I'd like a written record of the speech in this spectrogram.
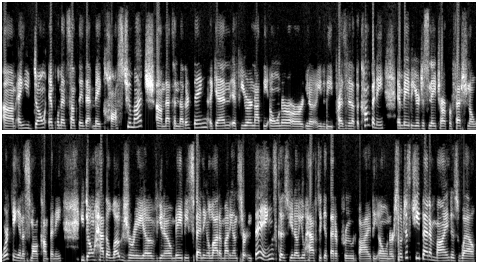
um, and you don't implement something that may cost cost too much. Um, that's another thing. Again, if you're not the owner or you know the president of the company, and maybe you're just an HR professional working in a small company, you don't have the luxury of you know maybe spending a lot of money on certain things because you know you have to get that approved by the owner. So just keep that in mind as well.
